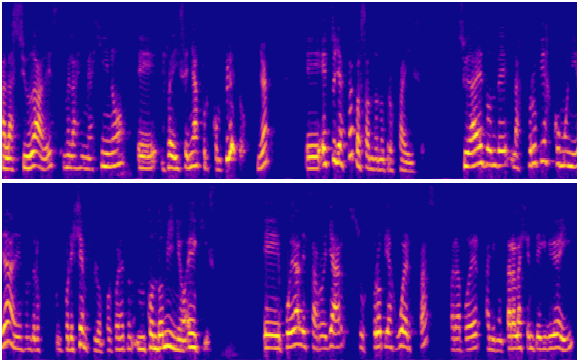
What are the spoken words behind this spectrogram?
a las ciudades, me las imagino eh, rediseñadas por completo, ¿ya? Eh, esto ya está pasando en otros países. Ciudades donde las propias comunidades, donde, los, por ejemplo, por poner un condominio X, eh, pueda desarrollar sus propias huertas para poder alimentar a la gente que vive ahí,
